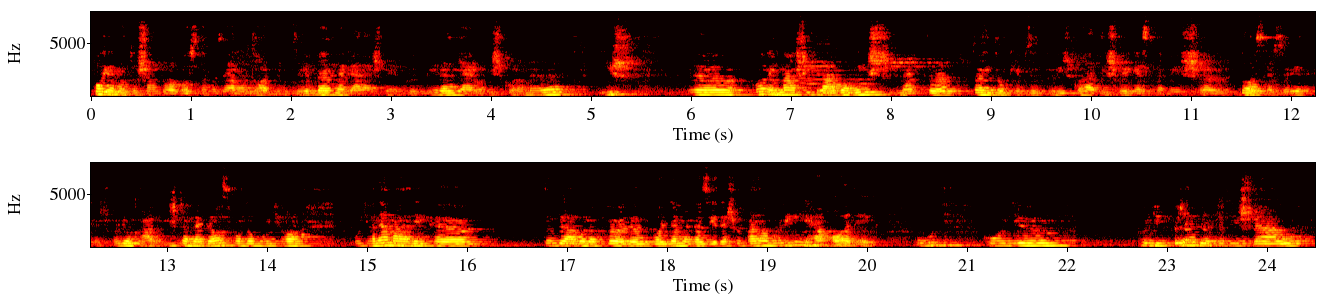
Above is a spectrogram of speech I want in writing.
Folyamatosan dolgoztam az elmúlt 30 évben, megállás nélkül téren, nyáron iskola mellett is. Van egy másik lábam is, mert tanítóképző főiskolát is végeztem, és dalszerző énekes vagyok, hála Istennek, de azt mondom, hogy ha, hogyha nem állnék több lábon a földön, vagy nem lenne az édesapám, akkor éhen halnék. Úgy, hogy, hogy rendelkezésre állok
